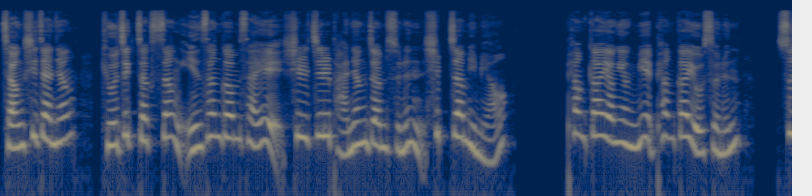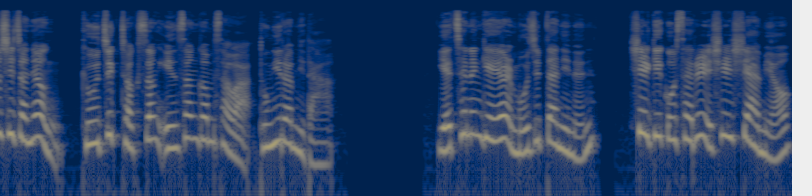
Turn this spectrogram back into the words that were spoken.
정시 전형 교직 적성 인성 검사의 실질 반영 점수는 10점이며 평가 영역 및 평가 요소는 수시 전형 교직 적성 인성 검사와 동일합니다. 예체능 계열 모집 단위는 실기고사를 실시하며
